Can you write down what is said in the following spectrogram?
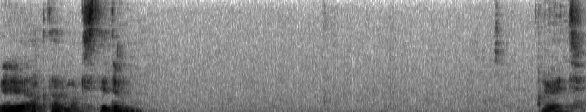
e, aktarmak istedim. Evet.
